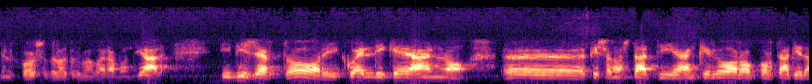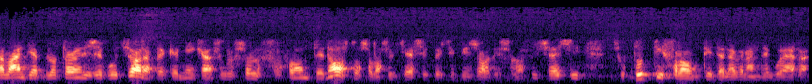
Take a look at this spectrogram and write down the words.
nel corso della Prima Guerra Mondiale, i disertori, quelli che hanno eh, che sono stati anche loro portati davanti a pelotoni di esecuzione, perché mica sul, sul, fronte nostro sono successi questi episodi, sono successi su tutti i fronti della Grande Guerra.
